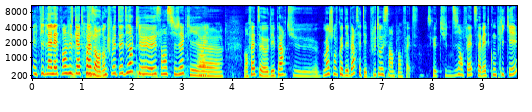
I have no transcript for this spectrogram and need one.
et puis, de l'allaitement jusqu'à trois ans. Donc, je peux te dire que c'est un sujet qui est. Ouais. euh, En fait, euh, au départ, tu. Moi, je trouve qu'au départ, c'était plutôt simple, en fait. Parce que tu te dis, en fait, ça va être compliqué.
